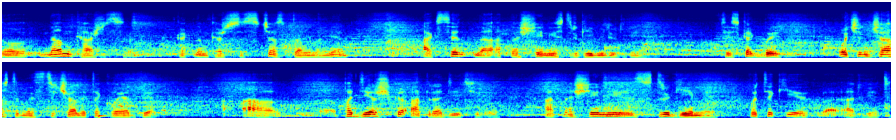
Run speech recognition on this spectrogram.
но нам кажется, как нам кажется сейчас, в данный момент, акцент на отношения с другими людьми. То есть как бы очень часто мы встречали такой ответ. А, поддержка от родителей, отношения с другими. Вот такие ответы.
